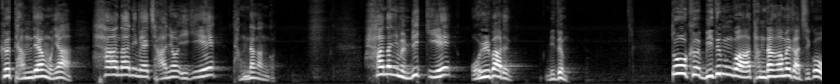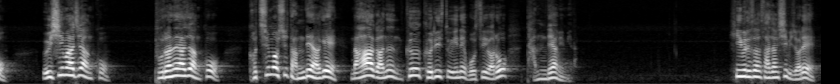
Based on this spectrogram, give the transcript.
그 담대함은 뭐냐? 하나님의 자녀이기에 당당한 것. 하나님을 믿기에 올바른 믿음. 또 그 믿음과 당당함을 가지고 의심하지 않고 불안해하지 않고 거침없이 담대하게 나아가는 그 그리스도인의 모습이 바로 담대함입니다. 히브리서 4장 12절에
